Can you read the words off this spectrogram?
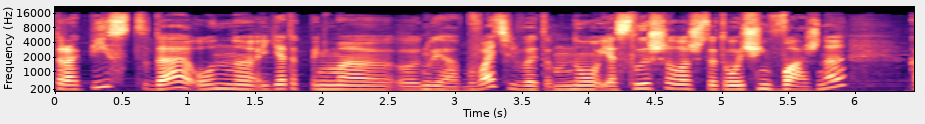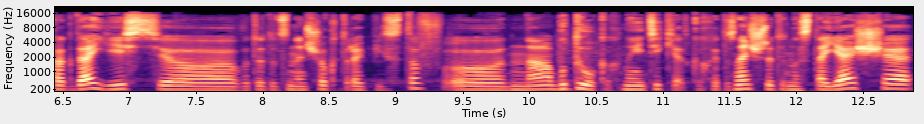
тропист, да, он, э, я так понимаю, э, ну, я обыватель в этом, но я слышала, что это очень важно, когда есть э, вот этот значок тропистов э, на бутылках, на этикетках. Это значит, что это настоящее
